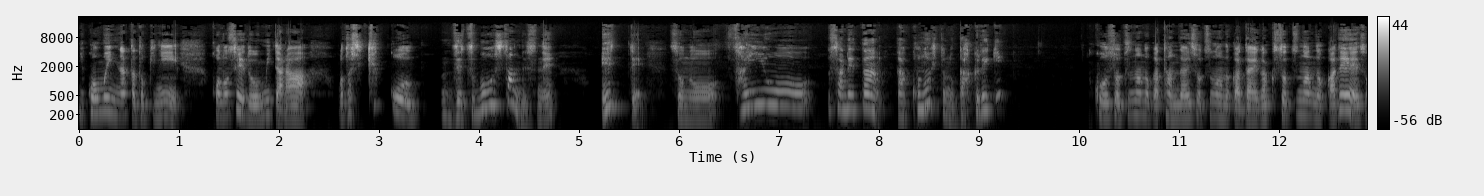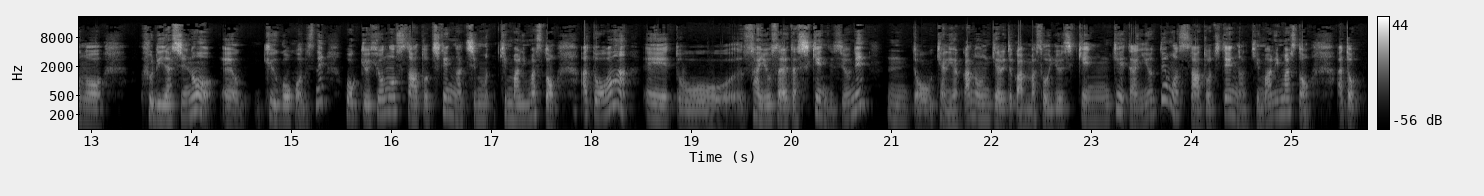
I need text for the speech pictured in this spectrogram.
公務員になった時に、この制度を見たら、私結構絶望したんですね。え？って、その、採用された、あこの人の学歴？高卒なのか短大卒なのか大学卒なのかで、その、振り出しの、えー、9号法ですね。補給表のスタート地点が決まりますと。あとは、えっ、ー、と、採用された試験ですよね。うんと、キャリアかノンキャリとか、まあそういう試験形態によってもスタート地点が決まりますと。あと、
